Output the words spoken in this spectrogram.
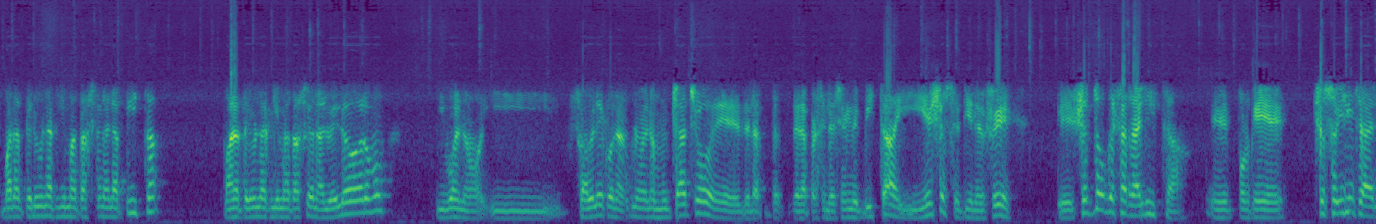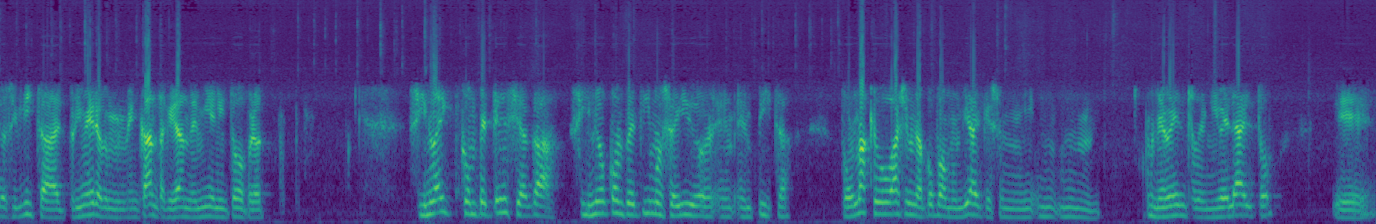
van a tener una aclimatación a la pista, van a tener una aclimatación al velódromo y bueno, y yo hablé con algunos de los muchachos de, la, de la preselección de pista y ellos se tienen fe. Eh, yo tengo que ser realista, eh, porque yo soy hincha de los ciclistas, el primero que me encanta que anden bien y todo, pero si no hay competencia acá, si no competimos seguido en, pista, por más que vos vayas a una Copa Mundial, que es un, un, evento de nivel alto, eh,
